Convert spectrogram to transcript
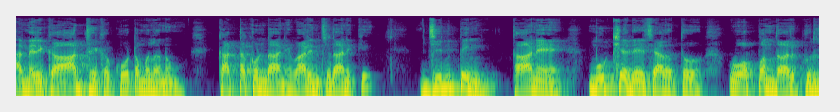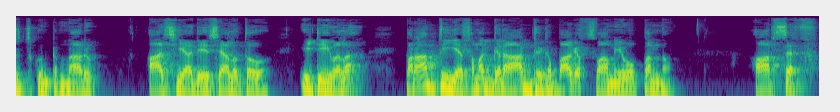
అమెరికా ఆర్థిక కూటములను కట్టకుండా నివారించడానికి జిన్పింగ్ తానే ముఖ్య దేశాలతో ఒప్పందాలు కుదుర్చుకుంటున్నారు. ఆసియా దేశాలతో ఇటీవల ప్రాంతీయ సమగ్ర ఆర్థిక భాగస్వామ్య ఒప్పందం ఆర్సెఫ్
